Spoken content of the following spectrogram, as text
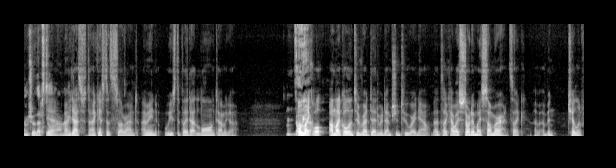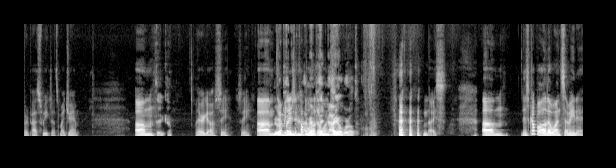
I'm sure that's still yeah, around. I, Right? that's I guess that's still around. I mean, we used to play that long time ago. Oh, I'm yeah. like all, I'm like all into Red Dead Redemption 2 right now. That's like how I started my summer. It's like I've been chilling for the past week. That's my jam. Um, There you go. there you go. See, see. Um, I mean, there's a playing, I couple other ones. Mario World. nice. Um, there's a couple other ones. I mean, eh,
